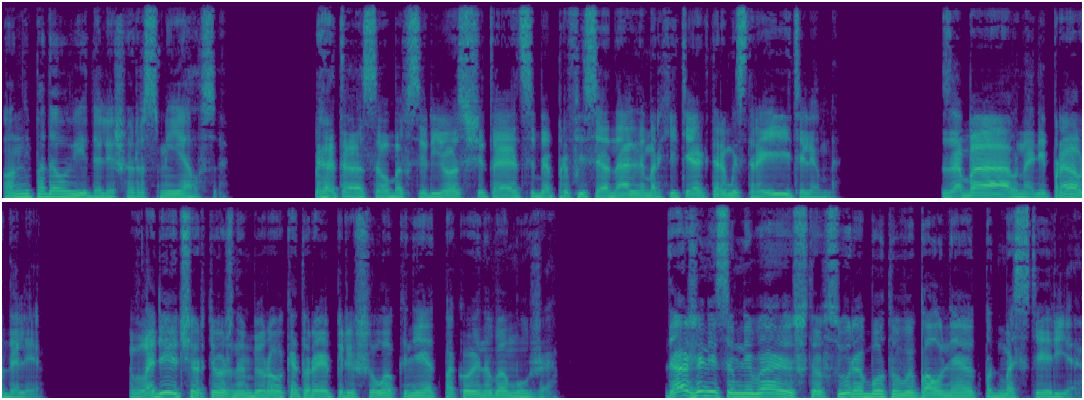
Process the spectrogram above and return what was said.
он не подал вида, лишь рассмеялся. Это особо всерьез считает себя профессиональным архитектором и строителем. Забавно, не правда ли? Владеет чертежным бюро, которое перешло к ней от покойного мужа. Даже не сомневаюсь, что всю работу выполняют подмастерья.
